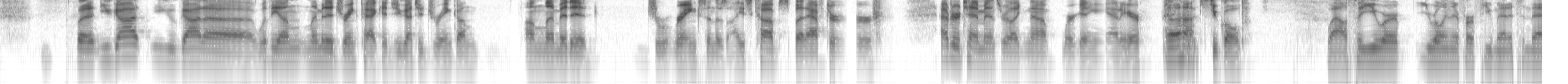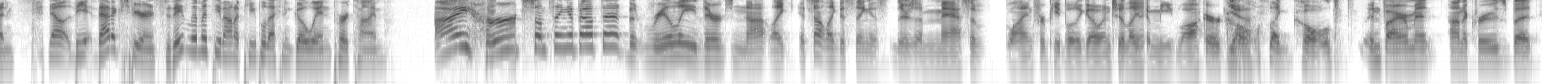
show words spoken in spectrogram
But you got you got uh with the unlimited drink package, you got to drink on unlimited drinks in those ice cups, but after after ten minutes, we're like, no, we're getting out of here. It's too cold. Wow. So you were you were only there for a few minutes, and then now the that experience. Do they limit the amount of people that can go in per time? I heard something about that, but really, there's not like it's not like this thing is. There's a massive line for people to go into like a meat locker, cold, Yeah. like cold environment on a cruise. But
